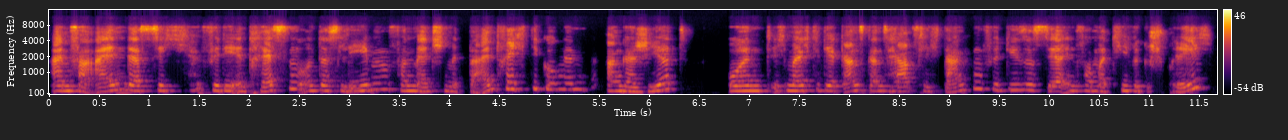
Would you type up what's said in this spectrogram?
einem Verein, der sich für die Interessen und das Leben von Menschen mit Beeinträchtigungen engagiert. Und ich möchte dir ganz, ganz herzlich danken für dieses sehr informative Gespräch.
